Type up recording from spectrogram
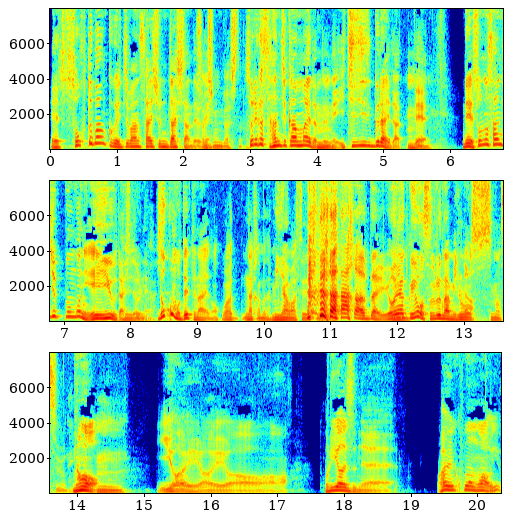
えーソフトバンクが一番最初に出したんだよ最ね。初に出した。それが3時間前だったよね。うん1時ぐらいだって。うんで、その30分後に au 出したよ au ねどこも出てないの？は、なんかまだ見合わせ中。だよ予約ようするな、みんな。要しますよね。の、うん。いやいやいや、とりあえずね、iPhone は、い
